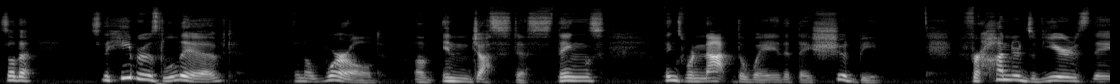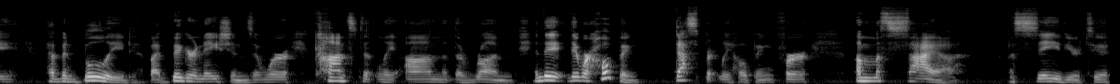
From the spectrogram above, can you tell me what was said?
So the, so the Hebrews lived in a world of injustice. Things, things were not the way that they should be. For hundreds of years, they have been bullied by bigger nations and were constantly on the run. And they, they were hoping, desperately hoping, for a Messiah, a Savior to,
